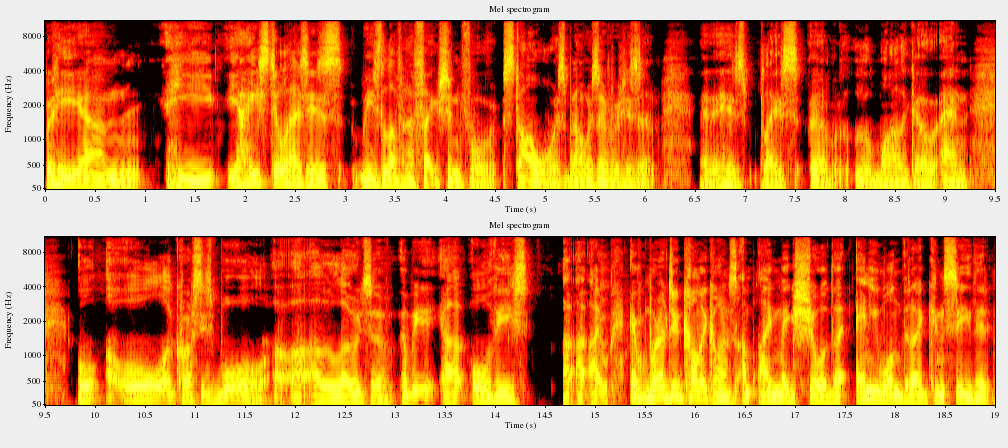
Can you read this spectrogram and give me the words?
But he um, he yeah he still has his his love and affection for Star Wars. When I was over at his uh, at his place uh, a little while ago, and all all across his wall are, are loads of I mean, uh, all these. I, I, when I do Comic Cons, I make sure that anyone that I can see that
